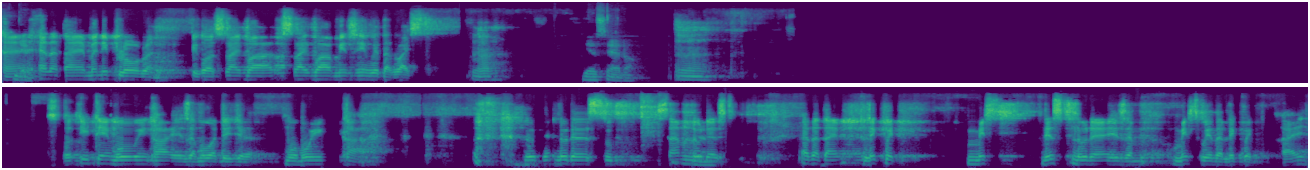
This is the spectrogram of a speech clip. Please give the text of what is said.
And Yeah. at the time, many problem because saliva, saliva mixing with the rice. No. Yes, all. Mm. So eating moving car is a more danger. Moving car. Soup. Some noodles at the time liquid mix. This noodle is mixed with the liquid, right?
